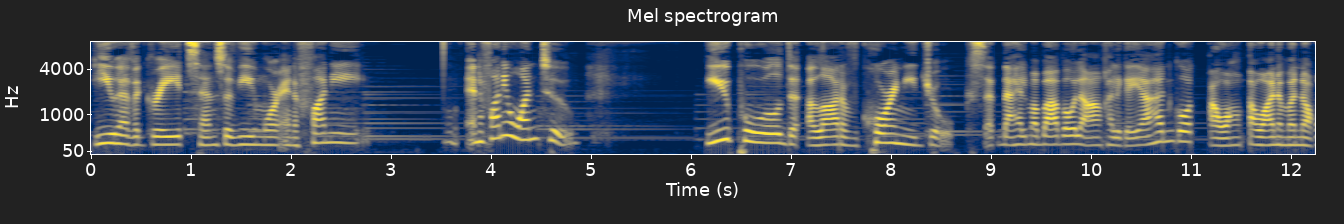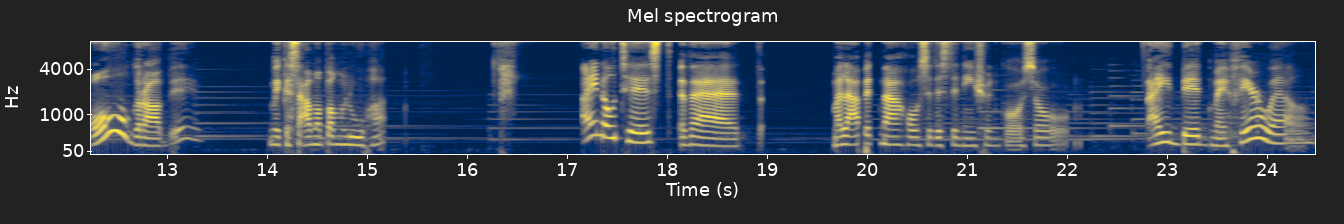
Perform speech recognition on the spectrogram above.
You have a great sense of humor and a funny, and a funny one too. You pulled a lot of corny jokes at dahil mababaw lang ang kaligayahan ko, tawang-tawa naman ako. Grabe. May kasama pang luha. I noticed that malapit na ako sa destination ko. So, I bid my farewell.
